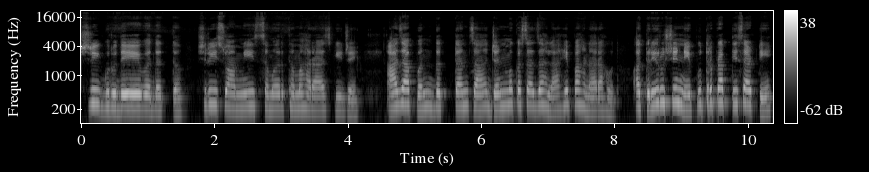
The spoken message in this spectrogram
श्री गुरुदेव दत्त श्री स्वामी समर्थ महाराज की जय. आज आपण दत्तांचा जन्म कसा झाला हे पाहणार आहोत. अत्री ऋषींनी पुत्रप्राप्तीसाठी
